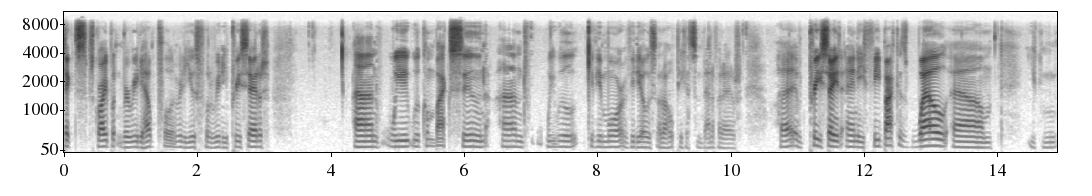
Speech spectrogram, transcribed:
click the subscribe button, be really helpful and really useful, really appreciate it and we will come back soon and we will give you more videos that I hope you get some benefit out of. I appreciate any feedback as well. Um, you can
